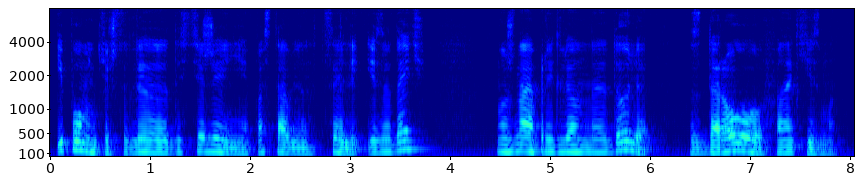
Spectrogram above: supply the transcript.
И помните, что для достижения поставленных целей и задач нужна определенная доля здорового фанатизма –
